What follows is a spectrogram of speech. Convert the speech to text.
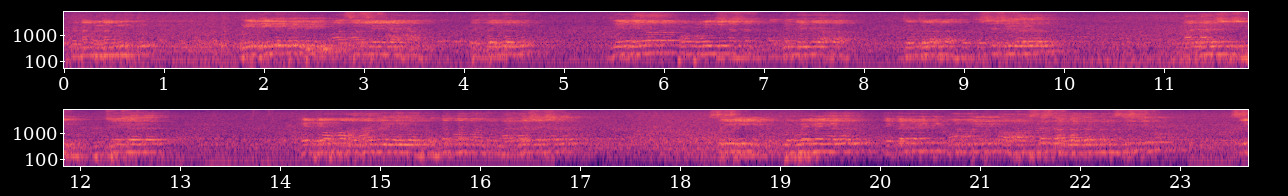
ప్రణామాలు వేదికపై ఆశీర్వైన పెద్దలు జయదేవ ఫౌండేషన్ అధినేత జంగల సత్యశ్రీ గారు కార్యదర్శి విజయ్ గారు హెడ్ మహారాజు గారు ఉత్తమామాత్ర నాగేశ్వర garu Shri Kurmaiah garu academic monitoring officer Nagarjuna consistency Shri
